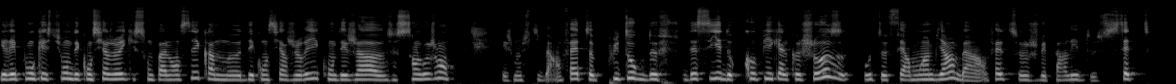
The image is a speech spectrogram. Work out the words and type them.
il répond aux questions des conciergeries qui ne sont pas lancées comme, des conciergeries qui ont déjà, heu, 100 logements et je me suis dit: «Bah, en fait, plutôt que de d'essayer de copier quelque chose ou de faire moins bien, ben, en fait, je vais parler de cette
